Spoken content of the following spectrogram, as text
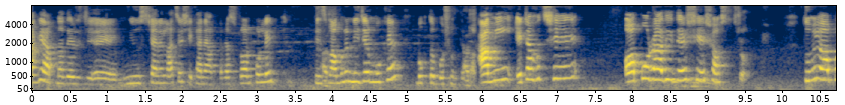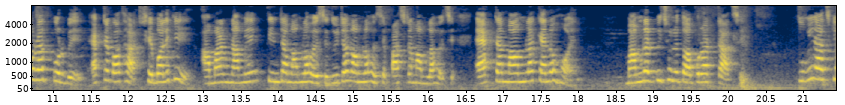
আগে আপনাদের যে নিউজ চ্যানেল আছে সেখানে আপনারা স্ক্রল করলে প্রিন্স মামুনের নিজের মুখে বক্তব্য শুনতে পাবেন। আমি এটা হচ্ছে অপরাধীদের শেষ অস্ত্র। তুমি অপরাধ করবে। একটা কথা সে বলে কি আমার নামে তিনটা মামলা হয়েছে দুইটা মামলা হয়েছে পাঁচটা মামলা হয়েছে। একটা মামলা কেন হয়? মামলার পিছনে তো অপরাধটা আছে। তুমি আজকে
